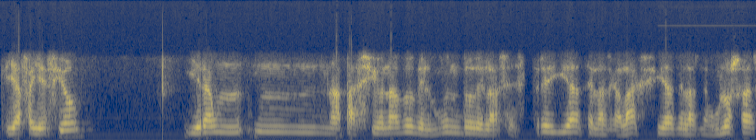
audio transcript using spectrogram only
que ya falleció y era un, apasionado del mundo de las estrellas, de las galaxias, de las nebulosas.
